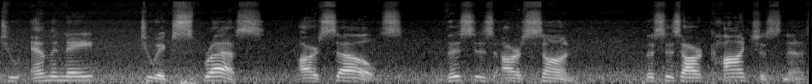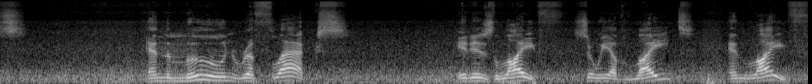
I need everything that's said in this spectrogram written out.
to emanate, to express ourselves. This is our sun. This is our consciousness. And the moon reflects it is life. So we have light and life.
